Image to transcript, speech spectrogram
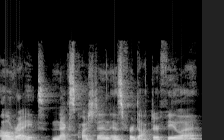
All right. Next question is for Dr. Fila.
